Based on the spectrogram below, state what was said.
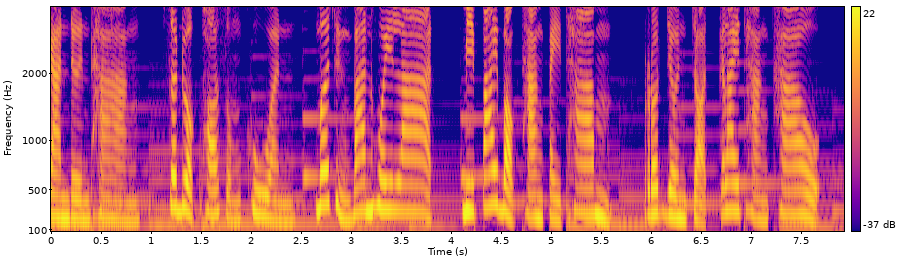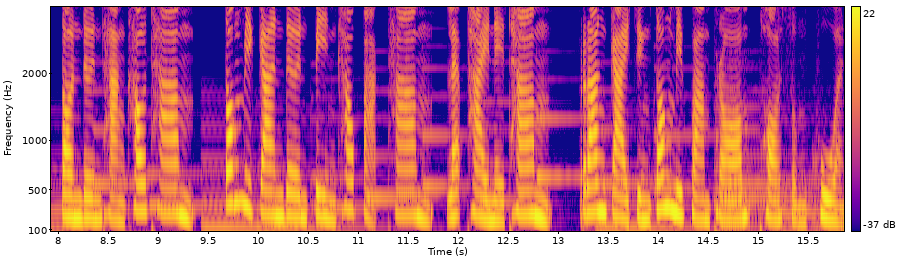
การเดินทาง สะดวกพอสมควร เมื่อถึงบ้านห้วยลาด มีป้ายบอกทางไปถ้ำรถยนต์จอดใกล้ทางเข้า ตอนเดินทางเข้าถ้ำต้องมีการเดินปีนเข้าปากถ้ำและภายในถ้ำร่างกายจึงต้องมีความพร้อมพอสมควร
